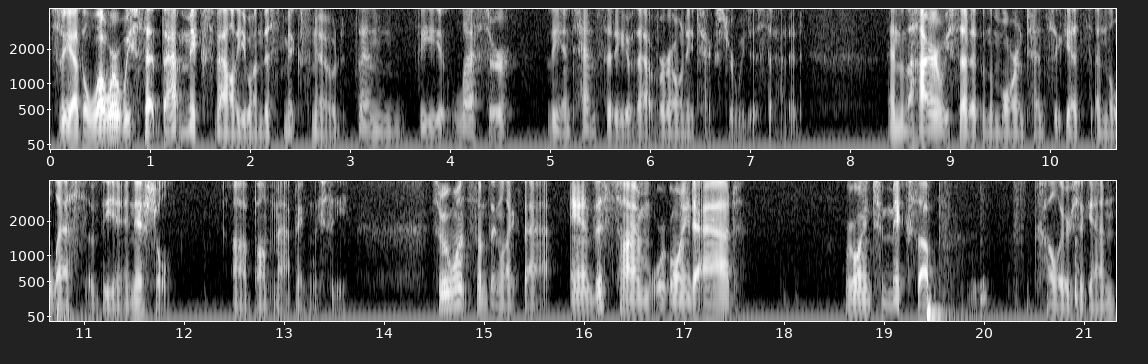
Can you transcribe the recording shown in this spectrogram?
So yeah, the lower we set that mix value on this mix node, then the lesser the intensity of that Voronoi texture we just added and then the higher we set it, then the more intense it gets, and the less of the initial uh, bump mapping we see. So we want something like that. And this time we're going to add, we're going to mix up some colors again.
